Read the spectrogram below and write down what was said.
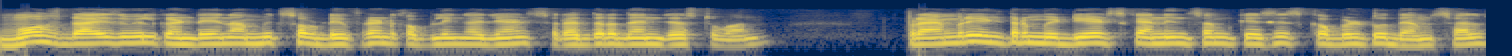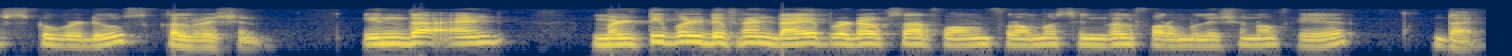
Most dyes will contain a mix of different coupling agents rather than just one. Primary intermediates can in some cases couple to themselves to produce coloration. In the end, multiple different dye products are formed from a single formulation of hair dye.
